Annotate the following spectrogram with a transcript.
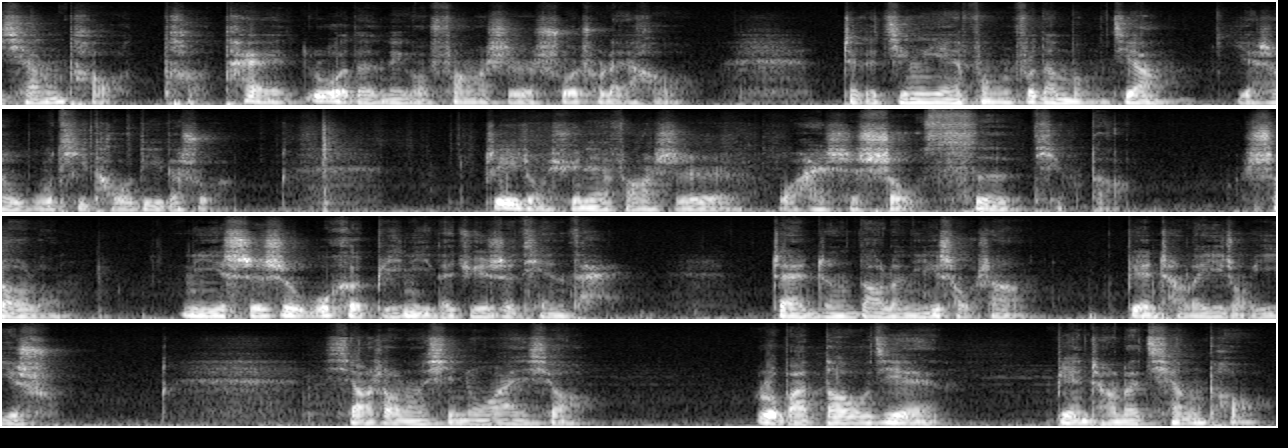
强讨讨太弱的那种方式说出来后，这个经验丰富的猛将。也是五体投地的说：“这种训练方式我还是首次听到。少龙，你实是无可比拟的军事天才。战争到了你手上，变成了一种艺术。”项少龙心中暗笑：若把刀剑变成了枪炮，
